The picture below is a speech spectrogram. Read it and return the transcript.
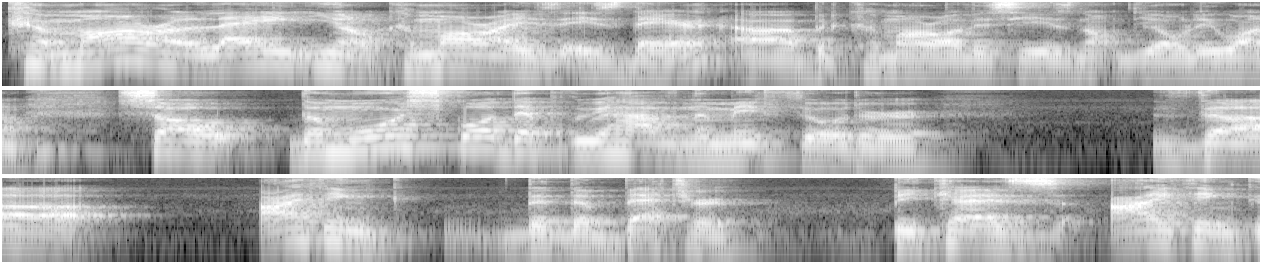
Kamara you know, Kamara is, is there, uh, but Kamara obviously is not the only one. So the more squad depth we have in the midfielder, the I think the the better because I think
